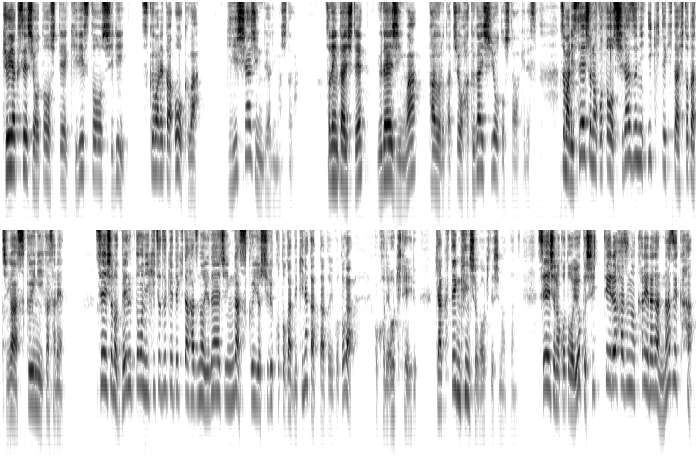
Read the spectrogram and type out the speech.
旧約聖書を通してキリストを知り、救われた多くはギリシア人でありましたが、それに対してユダヤ人はパウロたちを迫害しようとしたわけです。つまり聖書のことを知らずに生きてきた人たちが救いに生かされ、聖書の伝統に生き続けてきたはずのユダヤ人が救いを知ることができなかったということが、ここで起きている。逆転現象が起きてしまったんです。聖書のことをよく知っているはずの彼らがなぜか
